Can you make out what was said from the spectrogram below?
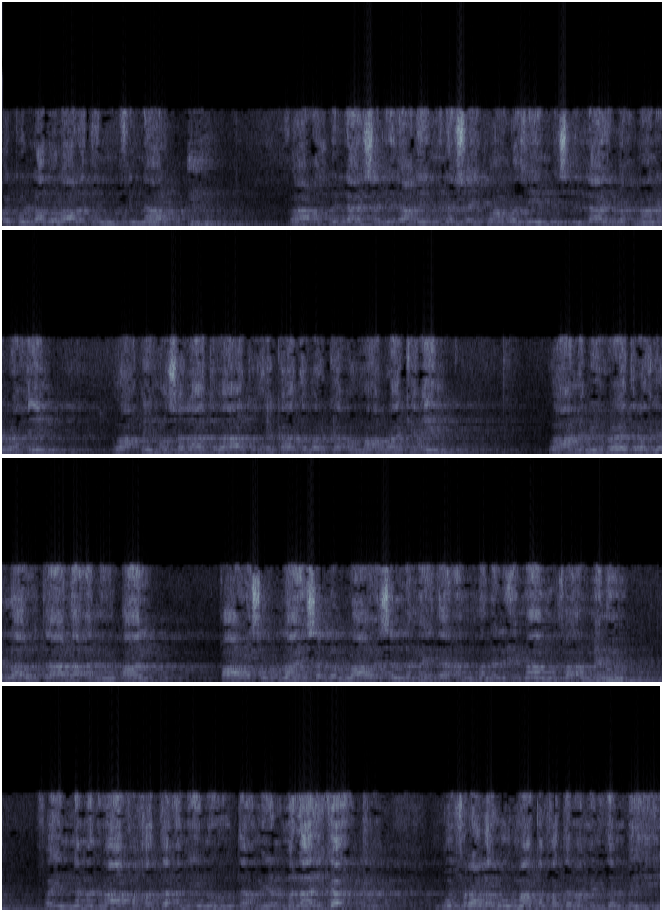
وكل ضلالة في النار. فأعوذ بالله السبيل عليم من الشيطان الرجيم. بسم الله الرحمن الرحيم. وأقيموا الصلاة وآتوا الزكاة واركعوا مع الراكعين. وعن أبي هريرة رضي الله تعالى عنه قال قال رسول الله صلى الله عليه وسلم إذا أمن الإمام فأمنوا، فإن من وافق تأمينه تأمين الملائكة، غفر له ما تقدم من ذنبه،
